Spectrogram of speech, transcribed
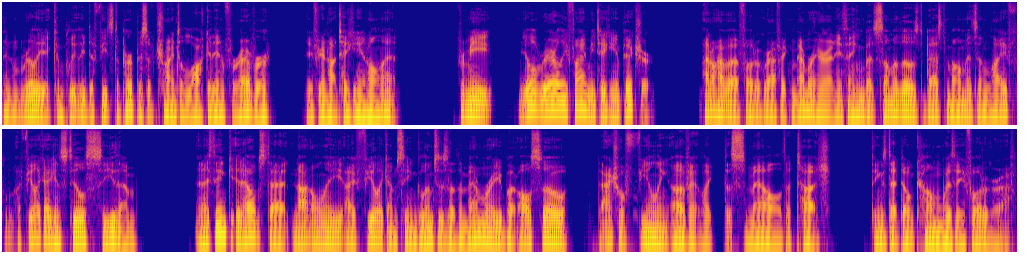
And really, it completely defeats the purpose of trying to lock it in forever if you're not taking it all in. For me, you'll rarely find me taking a picture. I don't have a photographic memory or anything, but some of those best moments in life, I feel like I can still see them. And I think it helps that not only I feel like I'm seeing glimpses of the memory, but also the actual feeling of it, like the smell, the touch, things that don't come with a photograph.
